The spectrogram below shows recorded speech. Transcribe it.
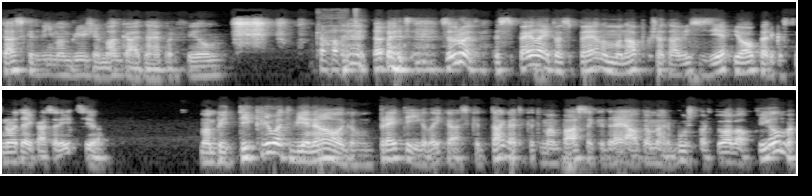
tas, kad viņi man brīžiem atgādināja par filmu. Kādu? Tāpēc, saprot, es spēlēju to spēli, un man apakšā tā visa ziepju opera, kas tur notiekās ar Icio. Man bija tik ļoti vienalga un pretīga likās, ka tagad, kad man pasaka, ka reāli tomēr būs par to vēl filma,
